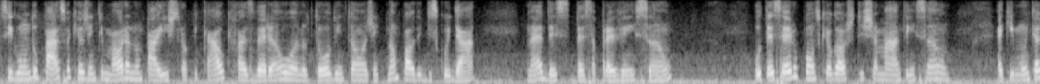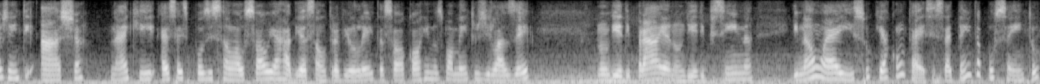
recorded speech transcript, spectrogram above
Segundo passo é que a gente mora num país tropical que faz verão o ano todo, então a gente não pode descuidar né, desse, dessa prevenção. O terceiro ponto que eu gosto de chamar a atenção é que muita gente acha né, que essa exposição ao sol e à radiação ultravioleta só ocorre nos momentos de lazer, num dia de praia, num dia de piscina, e não é isso que acontece. 70%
